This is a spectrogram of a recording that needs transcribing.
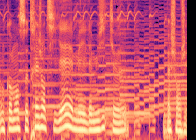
On commence très gentillet, mais la musique euh, va changer.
